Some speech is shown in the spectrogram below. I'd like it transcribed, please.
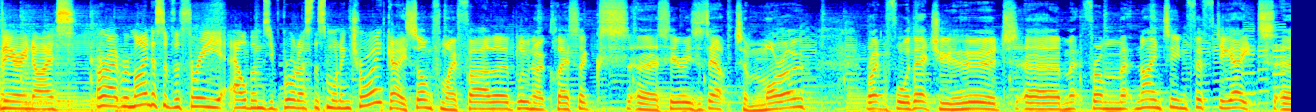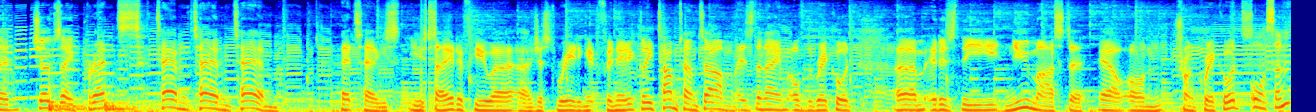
Very nice. All right, remind us of the three albums you've brought us this morning, Troy. Okay, Song for My Father, Blue Note Classics uh, series is out tomorrow. Right before that, you heard um, from 1958 uh, Jose Prates, Tam Tam Tam. That's how you, you say it if you uh, are just reading it phonetically. Tam Tam Tam is the name of the record. Um, it is the new master out on Trunk Records. Awesome.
